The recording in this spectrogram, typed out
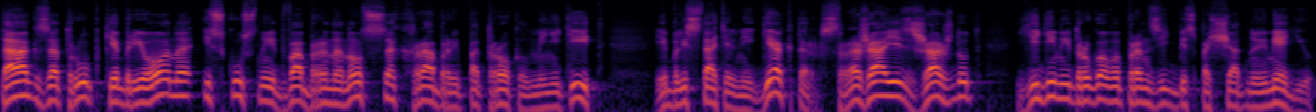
Так за труп Кебриона искусные два брононосца, храбрый Патрокл Менетит и блистательный Гектор, сражаясь, жаждут единый другого пронзить беспощадную медью.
